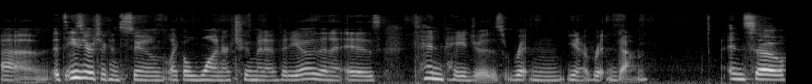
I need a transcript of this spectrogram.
um, it's easier to consume like a one or two minute video than it is 10 pages written you know written down and so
